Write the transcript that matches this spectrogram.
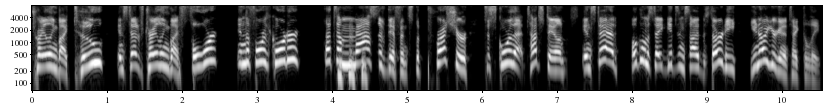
trailing by two instead of trailing by four in the fourth quarter? That's a massive difference. The pressure to score that touchdown. Instead, Oklahoma State gets inside the 30. You know you're going to take the lead.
